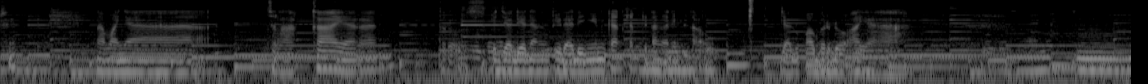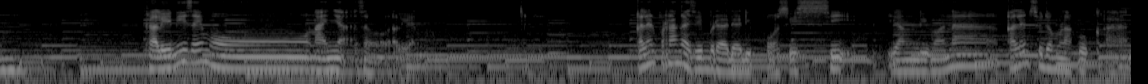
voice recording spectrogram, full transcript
Namanya celaka ya kan? Terus kejadian yang tidak diinginkan kan kita nggak ada yang tahu. Jangan lupa berdoa ya hmm, kali ini saya mau nanya sama kalian. Kalian pernah nggak sih berada di posisi yang di mana kalian sudah melakukan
